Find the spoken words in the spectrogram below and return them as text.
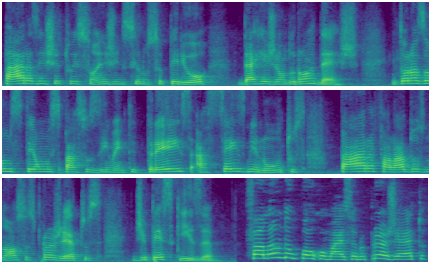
para as instituições de ensino superior da região do Nordeste. Então, nós vamos ter um espaçozinho entre 3 a 6 minutos para falar dos nossos projetos de pesquisa. Falando um pouco mais sobre o projeto,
